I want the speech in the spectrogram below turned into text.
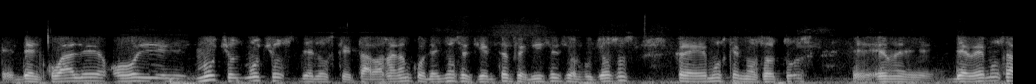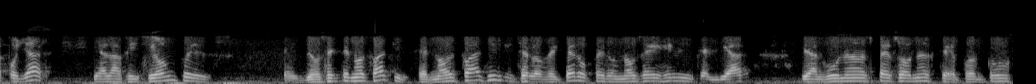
eh, del cual hoy muchos, muchos de los que trabajaron con ellos se sienten felices y orgullosos, creemos que nosotros eh, debemos apoyar. Y a la afición, pues yo sé que no es fácil, que no es fácil y se lo reitero, pero no se dejen incendiar de algunas personas que de pronto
